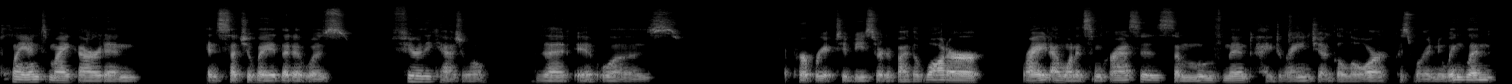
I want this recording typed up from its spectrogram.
planned my garden in such a way that it was fairly casual, that it was appropriate to be sort of by the water, right? I wanted some grasses, some movement, hydrangea galore, because we're in New England.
